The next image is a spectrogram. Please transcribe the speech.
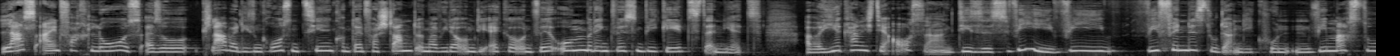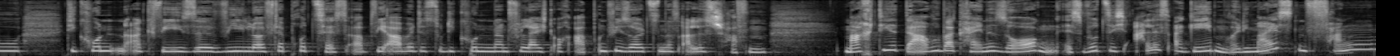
lass einfach los. Also klar, bei diesen großen Zielen kommt dein Verstand immer wieder um die Ecke und will unbedingt wissen, wie geht's denn jetzt? Aber hier kann ich dir auch sagen, dieses Wie, wie, wie findest du dann die Kunden? Wie machst du die Kundenakquise? Wie läuft der Prozess ab? Wie arbeitest du die Kunden dann vielleicht auch ab? Und wie sollst du das alles schaffen? Mach dir darüber keine Sorgen. Es wird sich alles ergeben, weil die meisten fangen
